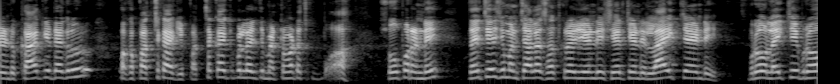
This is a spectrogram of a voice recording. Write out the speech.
రెండు కాకి డగలు ఒక పచ్చకాకి పచ్చకాకి పిల్లలు అయితే మెట్టమట సూపర్ అండి. దయచేసి మన ఛానల్ సబ్స్క్రైబ్ చేయండి షేర్ చేయండి లైక్ చేయండి. బ్రో లైక్ చేయి బ్రో.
